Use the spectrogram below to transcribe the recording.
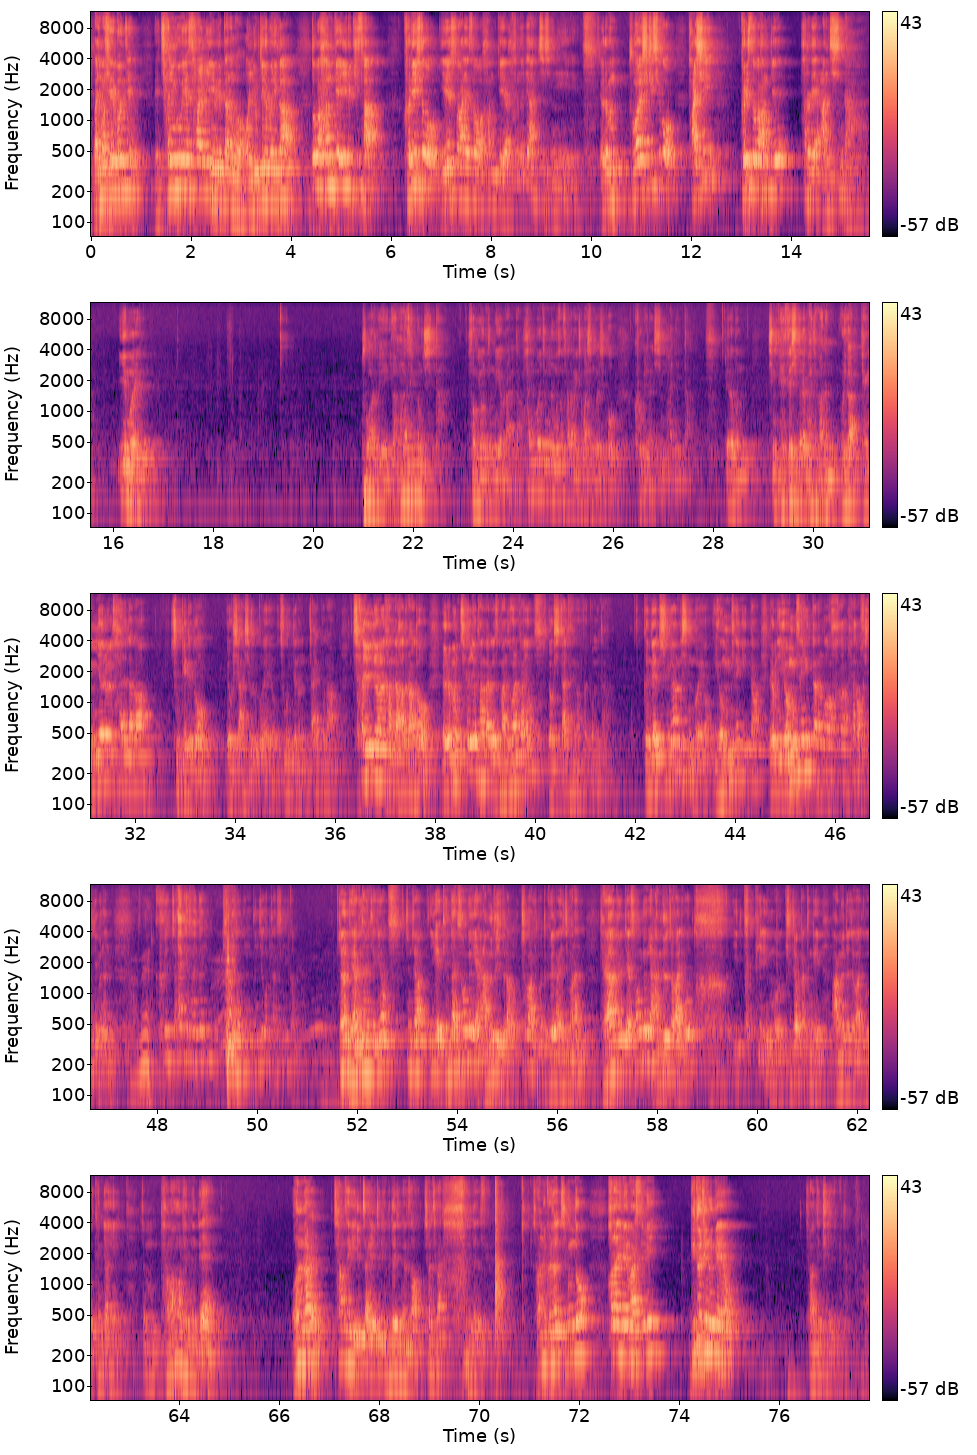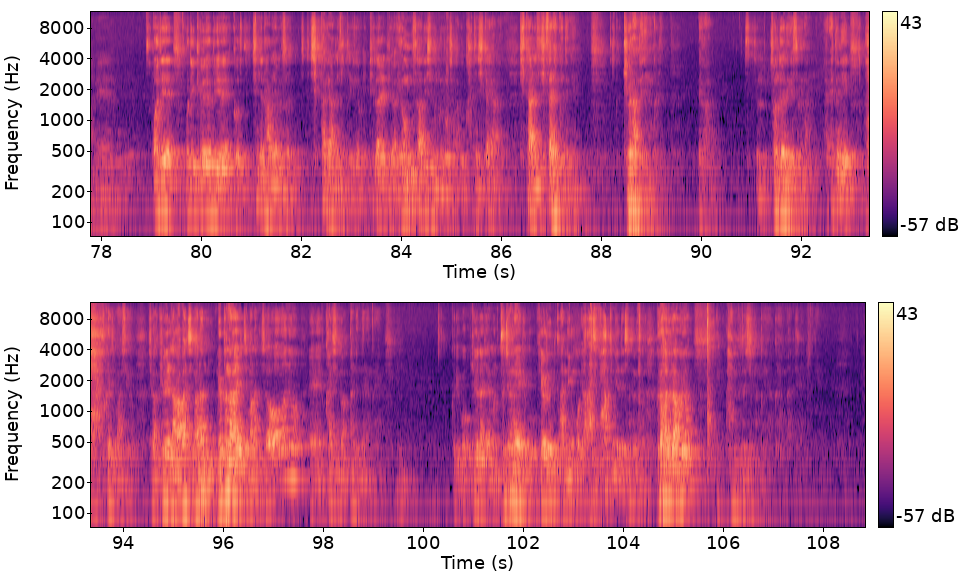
마지막 세 번째 예, 천국의 삶이 예비됐다는 거 오늘 6절에 보니까 또 함께 일으키사 그리스도 예수 안에서 함께 하늘에 앉히시니 여러분 부활시키시고 다시 그리스도와 함께 하늘에 앉히신다. 이게 뭐예요? 부활 후에 영원한 생명 주신다. 성경은 분명히 말합니다. 한 번 죽는 것은 사람이 정하신 것이고 그 후에는 심판이 있다. 여러분 지금 100세 시대라고 하지만 우리가 100년을 살다가 죽게 돼도 역시 아쉬울 거예요. 죽을 때는 짧구나. 천년을 산다 하더라도 여러분 천년 산다고 해서 만족할까요? 역시 짧게 생각할 겁니다. 근데 중요한 것은 뭐예요? 영생이 있다. 여러분 영생이 있다는 거 하나가 확신되면은 그게 짧게 살든 길게 살든 문제가 없지 않습니까? 저는 대학교 다닐 때요 진짜 이게 굉장히 성경이 안 믿어지더라고 초등학교부터 교회 다녔지만은 대학교 때 성경이 안 믿어져 가지고 이 특필히 뭐 기적 같은 게 안 믿어져 가지고 굉장히 좀 방황을 했는데 어느 날 창세기 1장 1절이 믿어지면서 전체가 다 믿어졌어요. 저는 그래서 지금도 하나님의 말씀이 믿어지는 게요. 저한테 기대됩니다. 어제 우리 교회 협의회 그 친년 하루하면서 식탁에 앉았을 적에 우리 필라델피아 영사 되시는 분이 오셔가지고 같은 식탁에 앉- 식탁 안에서 식사를 했거든요. 기회를 안 되는 거예요. 내가 좀 전도해야 되겠습니다. 했더니 아 그러지 마세요. 제가 교회를 나가봤지만은 몇 번 나가봤지만은 전혀 예, 관심이 안 된다는 거예요. 음. 그리고 교회 다니려면 부지런해야 되고 교회는 안 되고 뭐 여러 가지 막 핑계 대시면서 그러하더라고요. 안 믿어지는 거예요. 그 양반들은.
